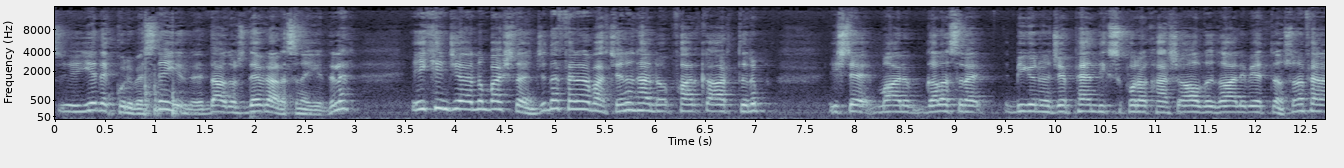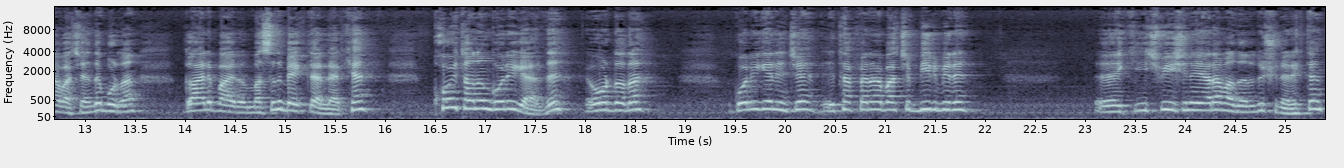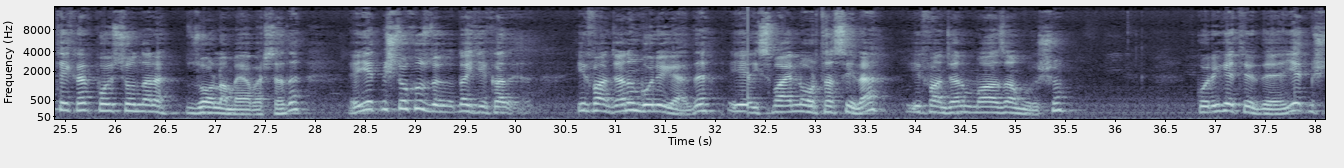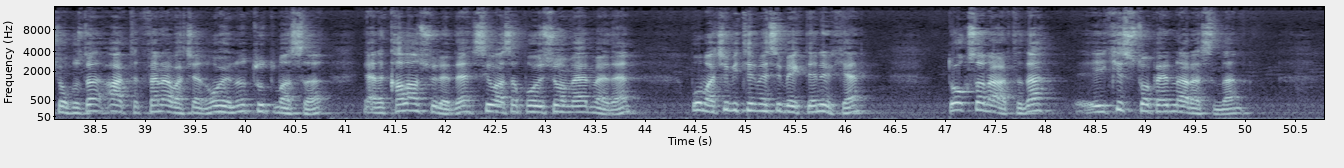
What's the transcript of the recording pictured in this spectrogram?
yedek kulübesine girdiler. Daha doğrusu devre arasına girdiler. İkinci yarının başlayınca da Fenerbahçe'nin hani farkı arttırıp işte malum Galatasaray bir gün önce Pendik Spor'a karşı aldığı galibiyetten sonra Fenerbahçe'nin de buradan galip ayrılmasını beklerlerken Koyta'nın golü geldi. E orada da golü gelince e, Fenerbahçe 1-1'in e, hiçbir işine yaramadığını düşünerekten tekrar pozisyonları zorlamaya başladı. E, 79 dakika İrfan Can'ın golü geldi. İsmail'in ortasıyla İrfan Can'ın muazzam vuruşu golü getirdi. 79'da artık Fenerbahçe'nin oyunu tutması yani kalan sürede Sivas'a pozisyon vermeden bu maçı bitirmesi beklenirken 90 artıda iki stoperin arasından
